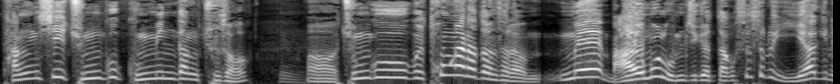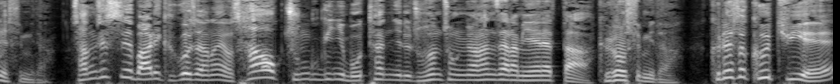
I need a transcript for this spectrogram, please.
당시 중국 국민당 주석 음. 어 중국을 통할하던 사람의 마음을 움직였다고 스스로 이야기를 했습니다. 장제스의 말이 그거잖아요. 4억 중국인이 못한 일을 조선 청년 한 사람이 해냈다. 그렇습니다. 그래서 그 뒤에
